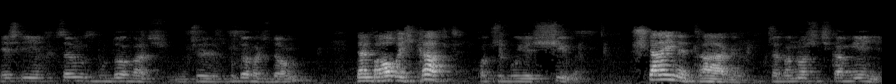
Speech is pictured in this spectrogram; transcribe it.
Jeśli chcę zbudować, czy zbudować dom, dann brauche ich Kraft, potrzebuję siły. Steine tragen. Trzeba nosić kamienie.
